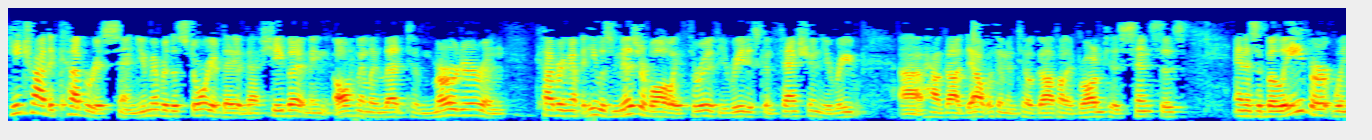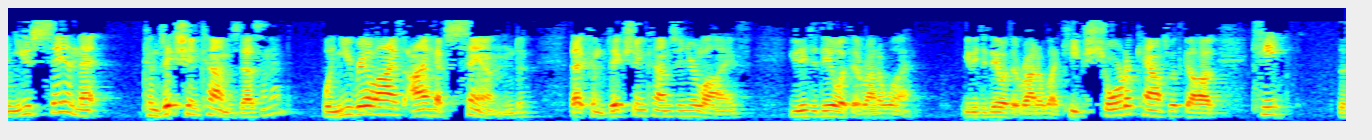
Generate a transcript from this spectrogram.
he tried to cover his sin. You remember the story of David and Bathsheba? I mean, ultimately led to murder and covering up. He was miserable all the way through. If you read his confession, you read uh, how God dealt with him until God finally brought him to his senses. And as a believer, when you sin, that conviction comes, doesn't it? When you realize I have sinned, that conviction comes in your life. You need to deal with it right away. You need to deal with it right away. Keep short accounts with God. Keep the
